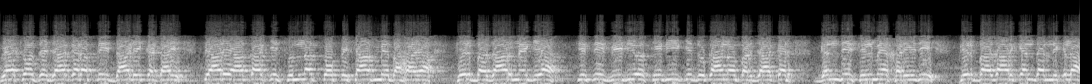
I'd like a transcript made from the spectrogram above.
پیسوں سے جا کر اپنی داڑھی کٹائی، پیارے آقا کی سنت کو پیشاب میں بہایا، پھر بازار میں گیا، کسی ویڈیو سی ڈی کی دکانوں پر جا کر گندی فلمیں خریدی، پھر بازار کے اندر نکلا،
